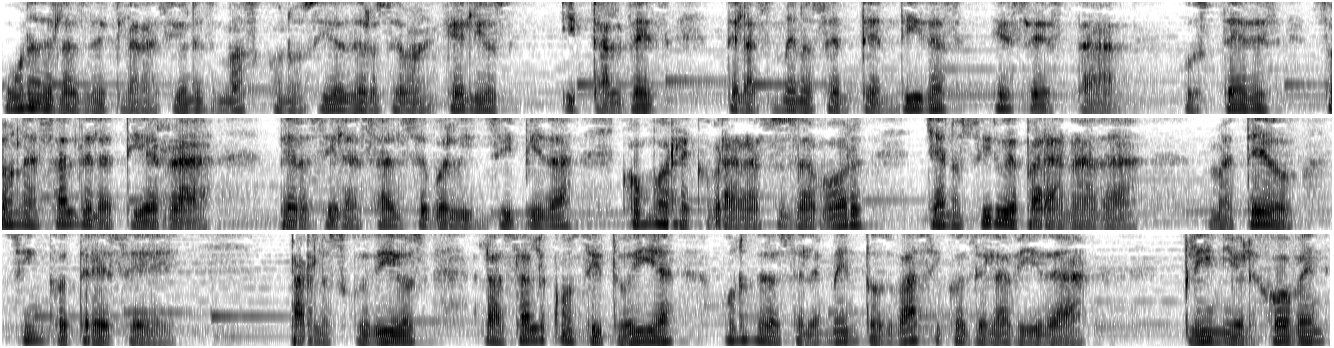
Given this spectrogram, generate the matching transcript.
Una de las declaraciones más conocidas de los evangelios y tal vez de las menos entendidas es esta. Ustedes son la sal de la tierra, pero si la sal se vuelve insípida, ¿cómo recobrará su sabor? Ya no sirve para nada. Mateo 5:13. Para los judíos, la sal constituía uno de los elementos básicos de la vida. Plinio el joven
